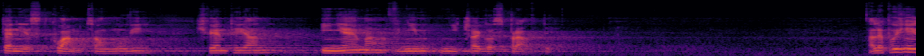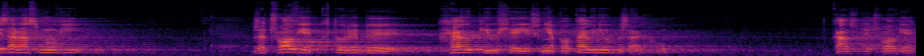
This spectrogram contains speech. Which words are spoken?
ten jest kłamcą, mówi święty Jan, i nie ma w nim niczego z prawdy. Ale później zaraz mówi, że człowiek, który by chełpił się, iż nie popełnił grzechu, każdy człowiek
